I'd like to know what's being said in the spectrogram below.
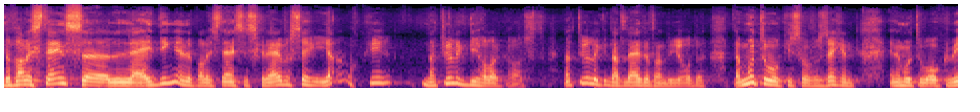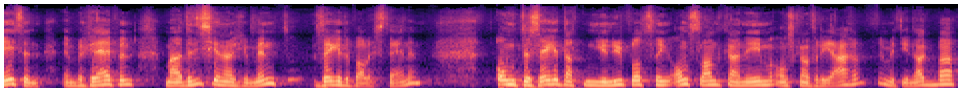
De Palestijnse leiding en de Palestijnse schrijvers zeggen, ja, oké, natuurlijk die holocaust. Natuurlijk dat lijden van de Joden. Daar moeten we ook iets over zeggen. En dat moeten we ook weten en begrijpen. Maar dat is geen argument, zeggen de Palestijnen, om te zeggen dat je nu plotseling ons land kan nemen, ons kan verjagen met die Nakba,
